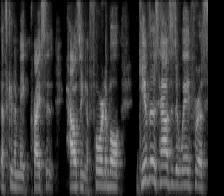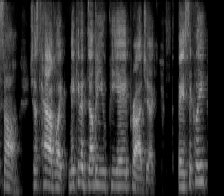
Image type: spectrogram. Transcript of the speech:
That's going to make prices housing affordable. Give those houses away for a song. Just have like make it a WPA project. Basically,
